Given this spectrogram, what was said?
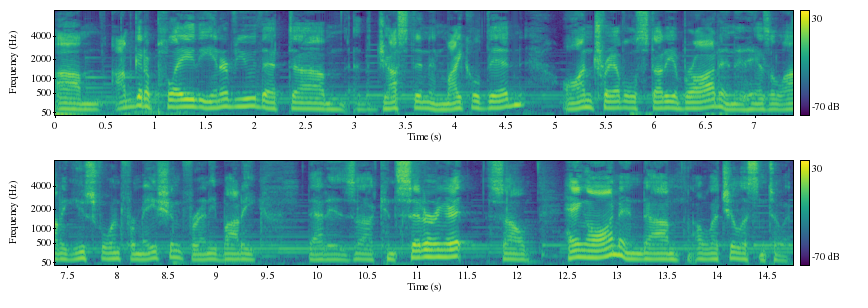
um, I'm going to play the interview that um, Justin and Michael did on travel study abroad, and it has a lot of useful information for anybody that is uh, considering it. So hang on, and um, I'll let you listen to it.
